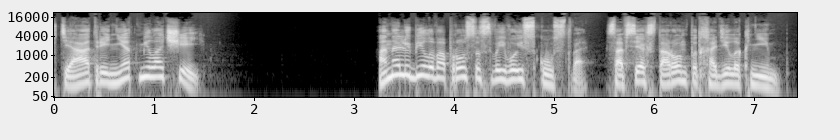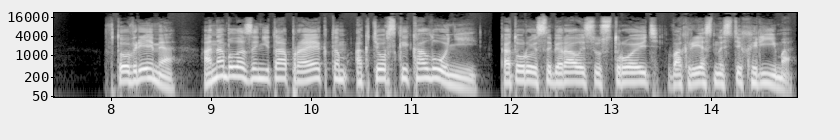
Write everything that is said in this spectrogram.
В театре нет мелочей. Она любила вопросы своего искусства, со всех сторон подходила к ним. В то время она была занята проектом актерской колонии, которую собиралась устроить в окрестностях Рима,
